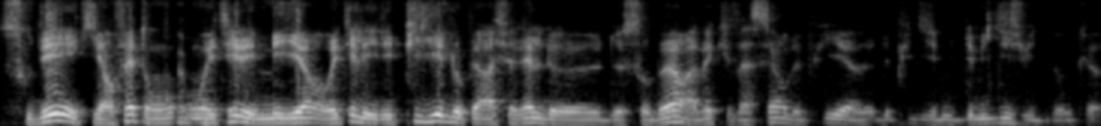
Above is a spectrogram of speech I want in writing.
soudés et qui en fait ont, ont été les meilleurs, ont été les, les piliers de l'opérationnel de, de Sauber avec Vasseur depuis, euh, depuis 2018. Donc euh,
